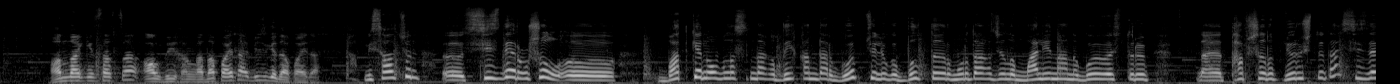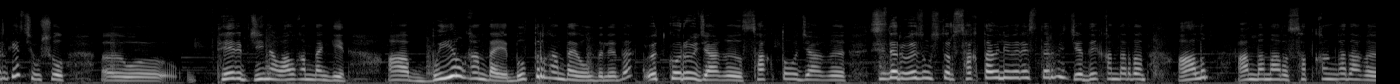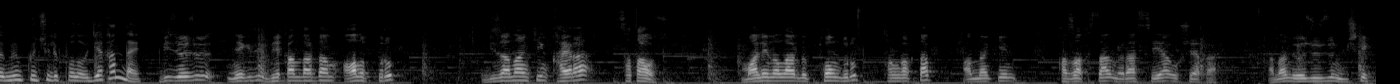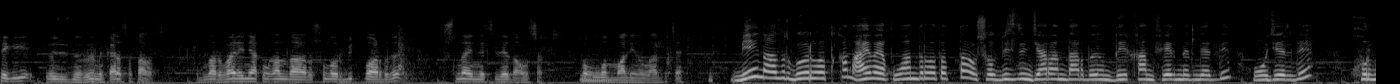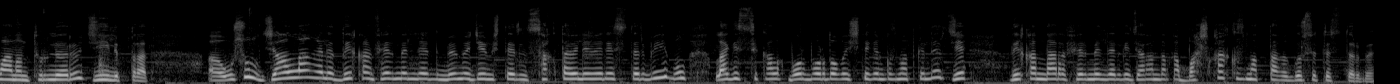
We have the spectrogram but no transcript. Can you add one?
андан кийин сатса ал дыйканга да пайда бизге да пайда. Мисалы үчүн э, сиздер ушул э, баткен областындагы дыйкандар көпчүлүгү былтыр мурдагы жылы малинаны көп өстүрүп э, тапшырып жүрүштү да сиздергечи ушул э, терип жыйнап алгандан кийин а быйыл кандай былтыр кандай болду эле да? Өткөрүү жагы сактоо жагы сиздер өзүңүздөр сактап эле бересиздерби же дыйкандардан алып андан ары сатканга дагы мүмкүнчүлүк болобу же кандай биз өзү негизи дыйкандардан алып туруп биз анан кийин кайра сатабыз малиналарды тоңдуруп таңгактап андан кийин казакстан россия ушул жака анан өзүбүздүн бишкектеги өзүбүздүн рыноктарга сатабыз. Булар варенье кылгандар ушулар бүт баардыгы ушундай нерселерди алышат. Тоңгон малиналардычы мен азыр көрүп аткан аябай кубандырып атат да ошол биздин жарандардын дыйкан фермерлердин могу жерде хурманын түрлөрү жыйылып турат. А, ушул жалаң эле дыйкан фермерлердин мөмө жемиштерин сактап эле бересиздерби бул логистикалык борбордогу иштеген кызматкерлер же дыйкандар фермерлерге жарандарга башка кызмат дагы көрсөтөсүздөрбү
